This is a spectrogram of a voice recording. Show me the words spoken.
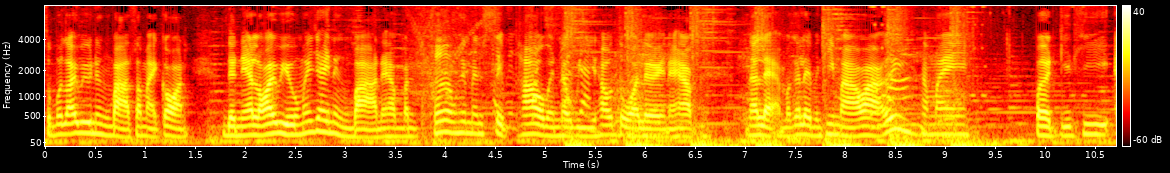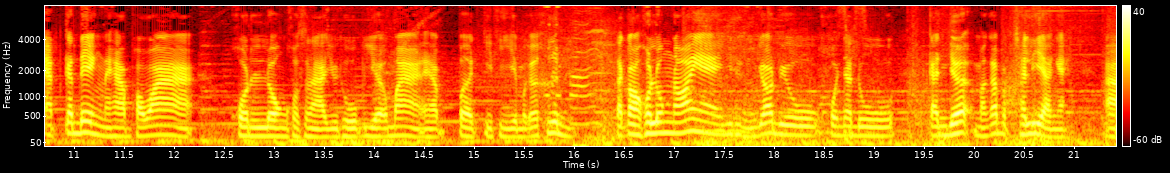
สมมติร้อยวิวหนึ่งบาทสมัยก่อน เดี๋ยวนี้ร้อยวิวไม่ใช่หนึ่งบาทนะครับ มันเพิ่มขึ้นเป็นสิบเท่าเป็นทวีเท่าตัวเลยนะครับ นั่นแหละมันก็เลยเป็นที่มาว่า เอ้ยทำไมเปิดกี่ทีแอดก็เด้งนะครับ เพราะว่าคนลงโฆษณา YouTube เยอะมากนะครับ เปิดกี่ทีมันก็ขึ้น แต่ก่อนคนลงน้อยไงถึงยอดวิวคนจะดูกันเยอะมันก็แบบเฉลี่ยไงอ่า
